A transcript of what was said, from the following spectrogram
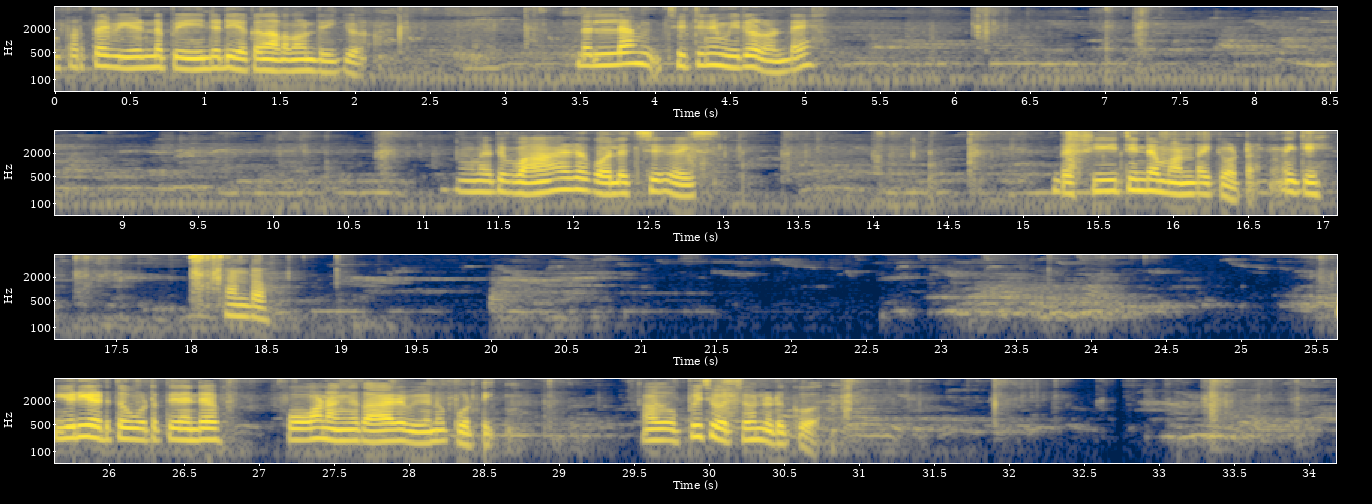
അപ്പുറത്തെ വീടിന്റെ പെയിന്റ് അടിയൊക്കെ നടന്നുകൊണ്ടിരിക്കുക ഇതെല്ലാം ചുറ്റിനും വീടുകളുണ്ടേ. അങ്ങനൊരു വാഴ കൊലച്ച് കൈസ് എന്റെ ഷീറ്റിന്റെ മണ്ടയ്ക്കോട്ട. എനിക്ക് കണ്ടോ? വീഡിയോ എടുത്ത കൂട്ടത്തിൽ എന്റെ ഫോൺ അങ്ങ് താഴെ വീണ് പൊട്ടി. അത് ഒപ്പിച്ച് വെച്ചോണ്ട് എടുക്കുക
